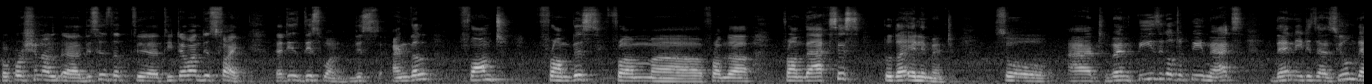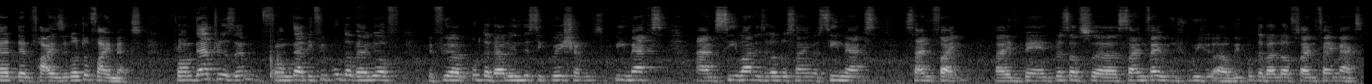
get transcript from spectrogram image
proportional, uh, this is the th theta 1, this phi, that is this one, this angle formed from this, from, uh, from, the, from the axis to the element. So at when P is equal to P max, then it is assumed that then phi is equal to phi max. From that reason from that if you put the value of if you have put the value in this equation p max and c1 is equal to sine c max sine phi uh, in, place of uh, sine phi we, we, uh, we put the value of sine phi max.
